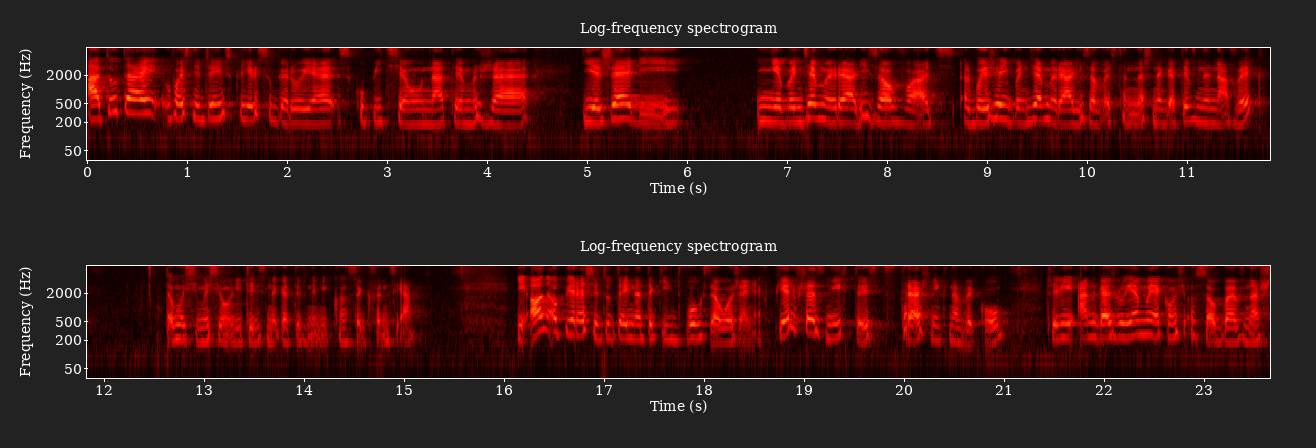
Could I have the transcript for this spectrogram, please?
A tutaj właśnie James Clear sugeruje skupić się na tym, że jeżeli nie będziemy realizować, albo jeżeli będziemy realizować ten nasz negatywny nawyk, to musimy się liczyć z negatywnymi konsekwencjami. I on opiera się tutaj na takich dwóch założeniach. Pierwsza z nich to jest strażnik nawyku, czyli angażujemy jakąś osobę w nasz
